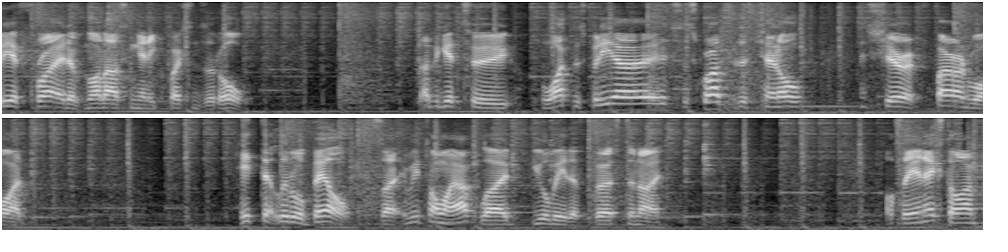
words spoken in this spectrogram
be afraid of not asking any questions at all. Don't forget to like this video, subscribe to this channel and share it far and wide. Hit that little bell so every time I upload you'll be the first to know. I'll see you next time.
